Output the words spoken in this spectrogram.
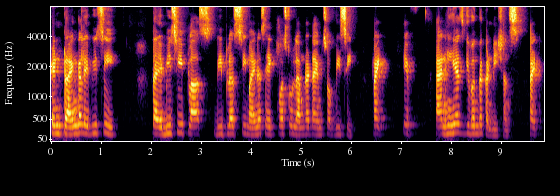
In triangle ABC the ABC plus b plus c minus equal to lambda times of b c right if and he has given the conditions right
